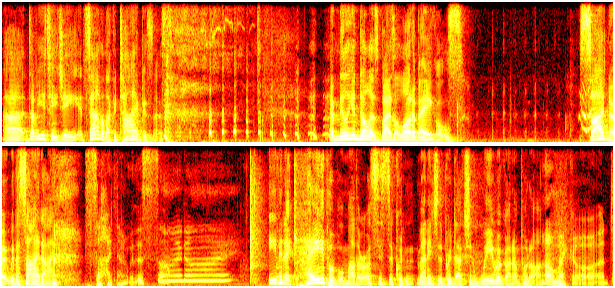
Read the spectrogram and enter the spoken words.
Uh, WTG, it sounded like a tire business. a million dollars buys a lot of bagels. Side note with a side eye. Side note with a side eye. Even a capable mother or sister couldn't manage the production we were going to put on. Oh my god.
